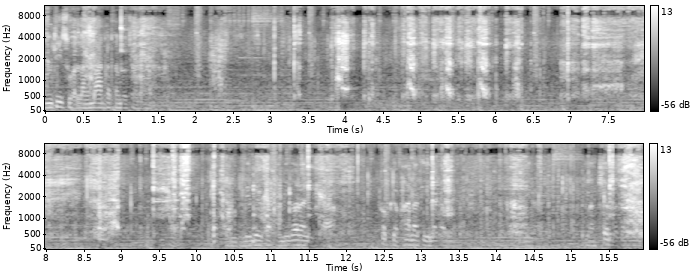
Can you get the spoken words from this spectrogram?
ทำที่สวนหลังบ้านครับท่านผู้ชมครับทำไปเรื่อยๆครับอันนี้ก็ได้อีกครับก็เกือบ5นาทีแล้วครับเนี่ยอันนี้กำลังเข้มแล้วครับ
